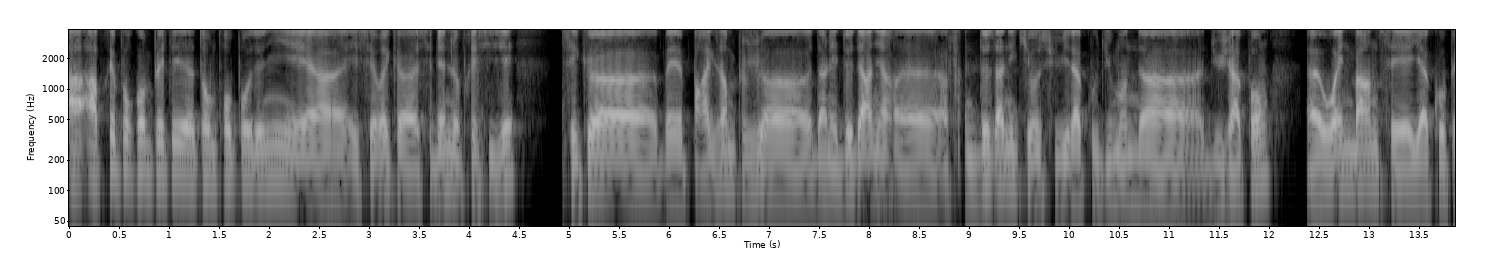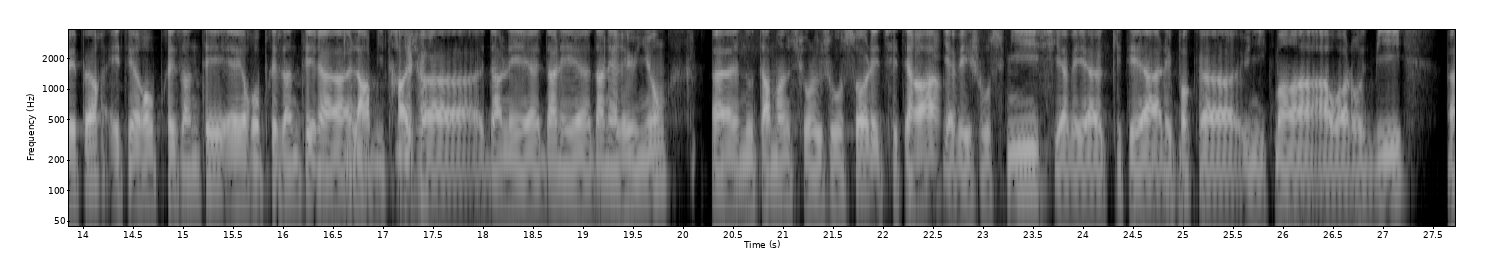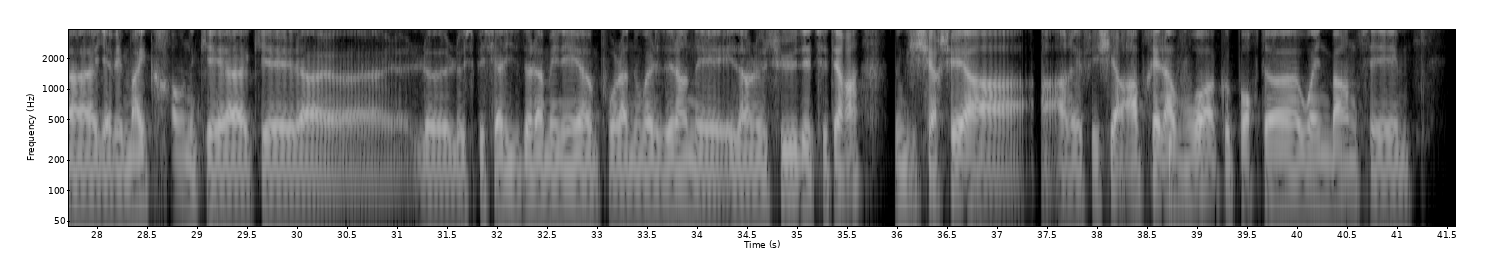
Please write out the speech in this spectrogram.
Après, pour compléter ton propos, Denis, et, euh, et c'est vrai que c'est bien de le préciser, c'est que, euh, ben, par exemple, euh, dans les deux dernières, euh, enfin deux années qui ont suivi la Coupe du Monde euh, du Japon, euh, Wayne Barnes et Yako Pepper étaient représentés et représentaient la- l'arbitrage euh, dans les dans les dans les réunions, euh, notamment sur le jeu au sol, etc. Il y avait Joe Smith, il y avait euh, qui était à l'époque euh, uniquement à, à World Rugby. Euh, il y avait Mike Crown qui est, euh, qui est euh, le, le spécialiste de la mêlée euh, pour la Nouvelle-Zélande et, et dans le Sud, etc. Donc il cherchait à, à, réfléchir. Après la voix que porte euh, Wayne Barnes et,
